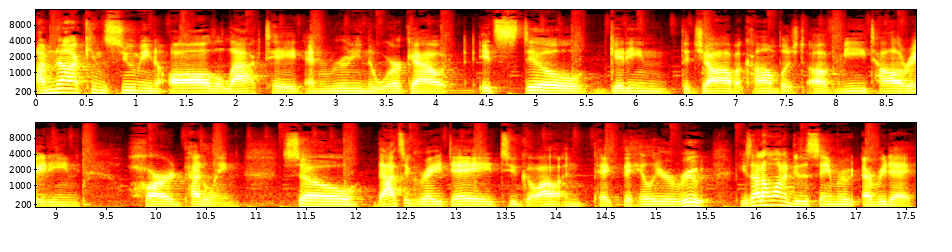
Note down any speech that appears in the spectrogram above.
I'm not consuming all the lactate and ruining the workout. It's still getting the job accomplished of me tolerating hard pedaling. So that's a great day to go out and pick the hillier route because I don't want to do the same route every day,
